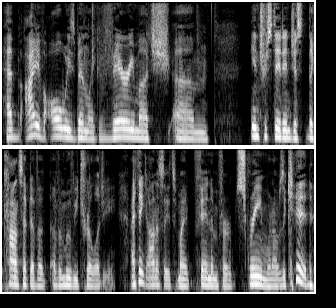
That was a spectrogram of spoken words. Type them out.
have I have always been like very much um interested in just the concept of a of a movie trilogy. I think honestly it's my fandom for Scream when I was a kid,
